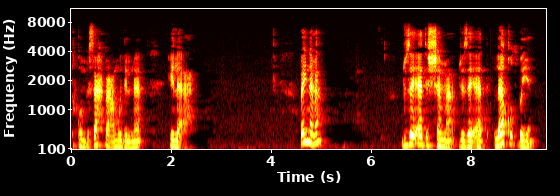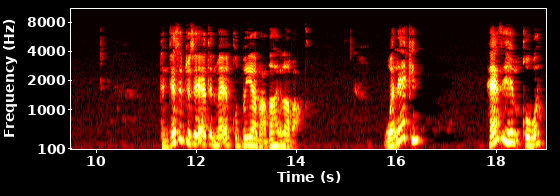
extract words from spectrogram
تقوم بسحب عمود الماء إلى أعلى. بينما جزيئات الشمع جزيئات لا قطبية تنجذب جزيئات الماء القطبية بعضها إلى بعض. ولكن هذه القوة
